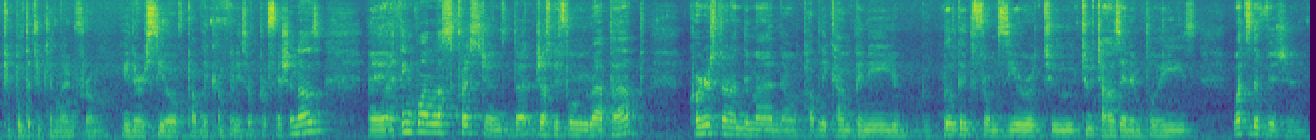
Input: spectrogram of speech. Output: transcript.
people that you can learn from, either CEO of public companies or professionals. Uh, I think one last question that just before we wrap up. Cornerstone OnDemand, now a public company, you build it from zero to 2,000 employees. What's the vision?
